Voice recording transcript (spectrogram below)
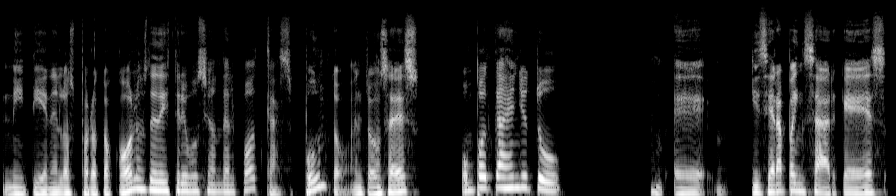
ni tienen los protocolos de distribución del podcast. Punto. Entonces, un podcast en YouTube, eh, quisiera pensar que es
